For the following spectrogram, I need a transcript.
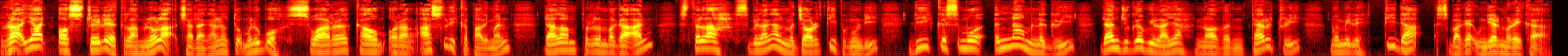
Rakyat Australia telah menolak cadangan untuk menubuh suara kaum orang asli ke parlimen dalam perlembagaan setelah sebilangan majoriti pengundi di kesemua enam negeri dan juga wilayah Northern Territory memilih tidak sebagai undian mereka.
